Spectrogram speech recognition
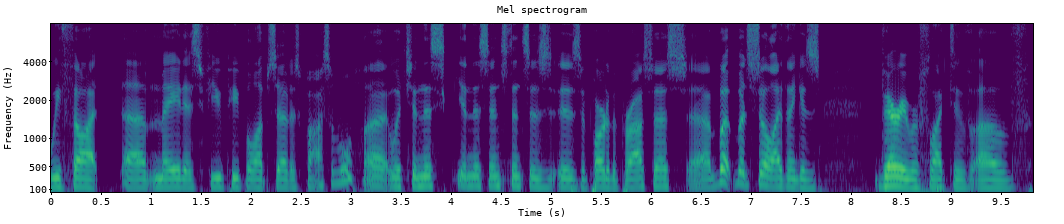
we thought uh, made as few people upset as possible, uh, which in this in this instance is, is a part of the process. Uh, but but still, I think is very reflective of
